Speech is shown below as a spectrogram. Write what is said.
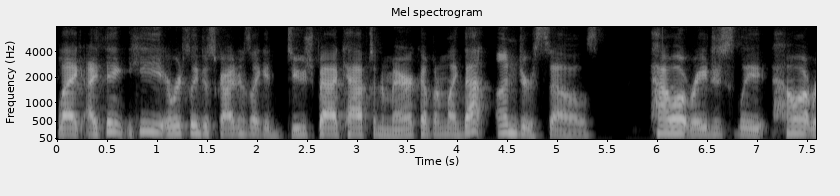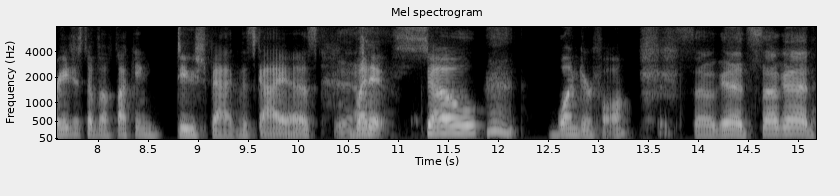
Like I think he originally described him as like a douchebag Captain America, but I'm like that undersells how outrageously how outrageous of a fucking douchebag this guy is. Yeah. But it's so wonderful. it's so good, so good.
